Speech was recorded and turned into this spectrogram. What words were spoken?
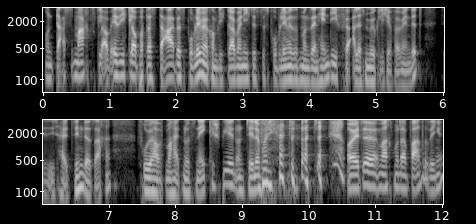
Und das macht's, glaube also ich glaube auch, dass da das Problem herkommt. Ich glaube ja nicht, dass das Problem ist, dass man sein Handy für alles Mögliche verwendet. Das ist halt Sinn der Sache. Früher hat man halt nur Snake gespielt und telefoniert. Heute macht man da ein paar andere Dinge.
